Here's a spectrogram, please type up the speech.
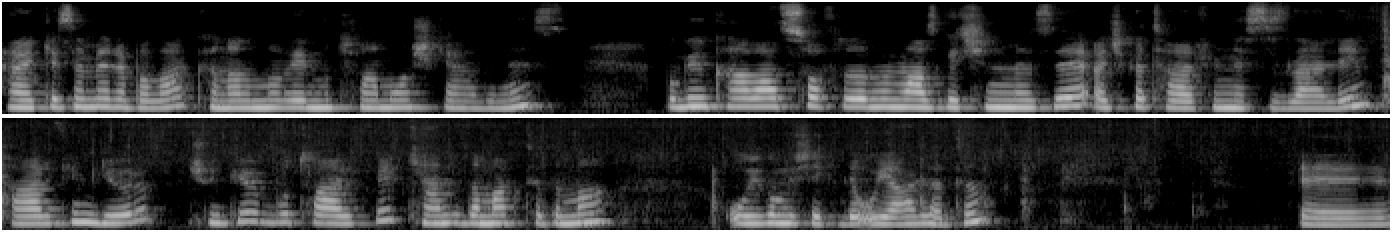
Herkese merhabalar. Kanalıma ve mutfağıma hoş geldiniz. Bugün kahvaltı sofralarının vazgeçilmezi acıka tarifimle sizlerleyim. Tarifim diyorum çünkü bu tarifi kendi damak tadıma uygun bir şekilde uyarladım. Ee,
